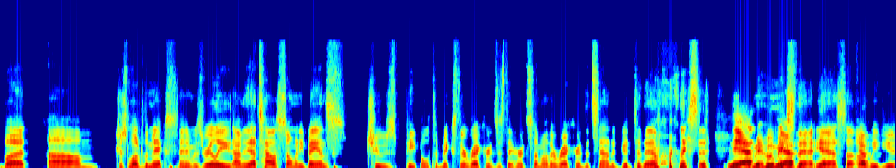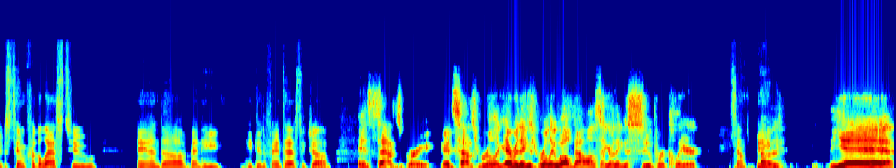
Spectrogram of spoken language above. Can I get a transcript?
but um, just loved the mix. And it was really, I mean, that's how so many bands choose people to mix their records is they heard some other record that sounded good to them. they said, Yeah, who, who mixed that? Yeah. So Yeah. we've used him for the last two, and uh, and he he did a fantastic job. it sounds great. It sounds really. Everything's really well balanced. Like everything is super clear. Sounds big. was- yeah,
